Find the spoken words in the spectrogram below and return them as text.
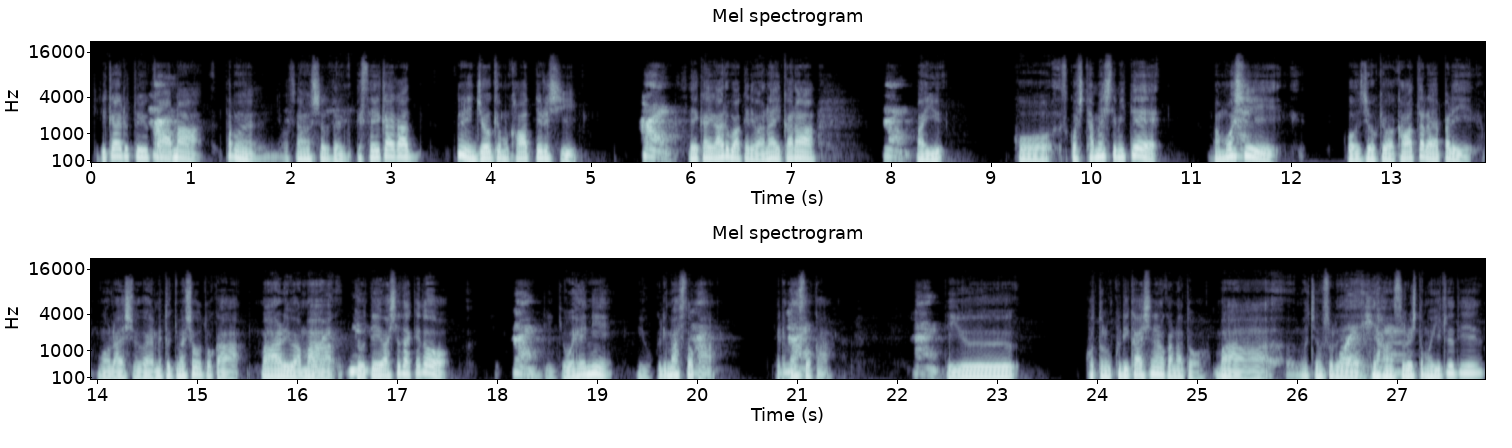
切り替えるというか、はいまあ、多分、おっさんおっしゃったように、正解が、常に状況も変わってるし、はい。正解があるわけではないから、はい。まあ、ゆこう、少し試してみて、まあ、もし、こう、状況が変わったら、やっぱり、もう来週はやめときましょうとか、まあ、あるいはまあ予定はしてたけど、はい。臨機応変に見送りますとはいか、やりますとか、はいっ。ていうことの繰り返しなのかなと。まあ、もちろんそれで批判する人もいる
